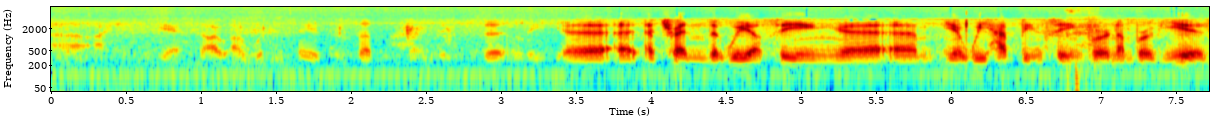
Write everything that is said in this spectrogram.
Uh, I, yes, I, I, wouldn't say it's a sudden trend. Trend that we are seeing, uh, um, you know, we have been seeing for a number of years.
